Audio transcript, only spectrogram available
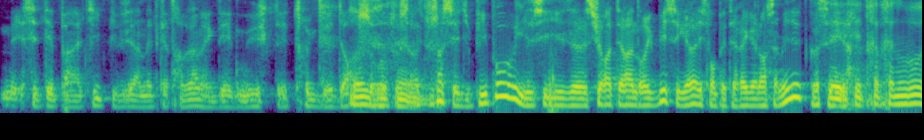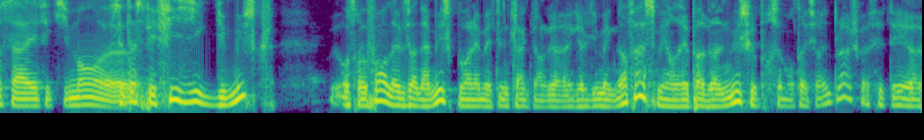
Mais c'était pas un type qui faisait 1m80 avec des muscles, des trucs, des dorsaux, tout ça. Tout ça, c'est du pipeau. sur un terrain de rugby, ces gars-là, ils se font péter la gueule en 5 minutes, C'est très très nouveau, ça, effectivement. Euh... Cet aspect physique du muscle, Autrefois, on avait besoin d'un muscle pour aller mettre une claque dans la gueule du mec d'en face, mais on n'avait pas besoin de muscle pour se montrer sur une plage. Quoi. C'était. Euh,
